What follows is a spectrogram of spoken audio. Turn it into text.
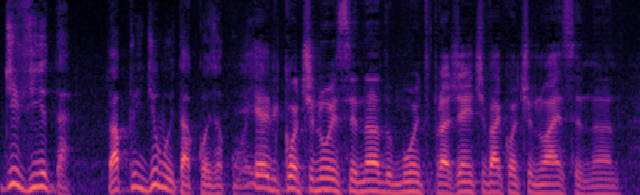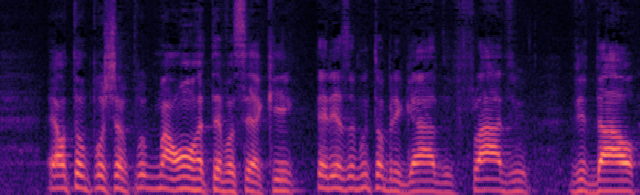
de vida. Eu aprendi muita coisa com ele. Ele continua ensinando muito para a gente, vai continuar ensinando. Elton, poxa, uma honra ter você aqui. Tereza, muito obrigado. Flávio, Vidal.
